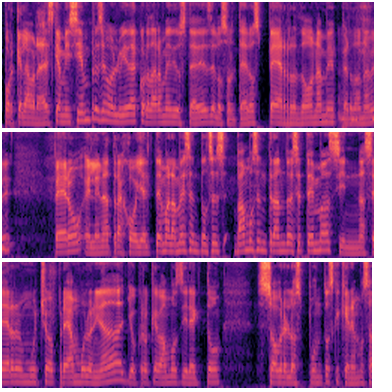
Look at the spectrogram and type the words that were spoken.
porque la verdad es que a mí siempre se me olvida acordarme de ustedes, de los solteros. Perdóname, perdóname. Pero Elena trajo hoy el tema a la mesa, entonces vamos entrando a ese tema sin hacer mucho preámbulo ni nada. Yo creo que vamos directo sobre los puntos que queremos,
